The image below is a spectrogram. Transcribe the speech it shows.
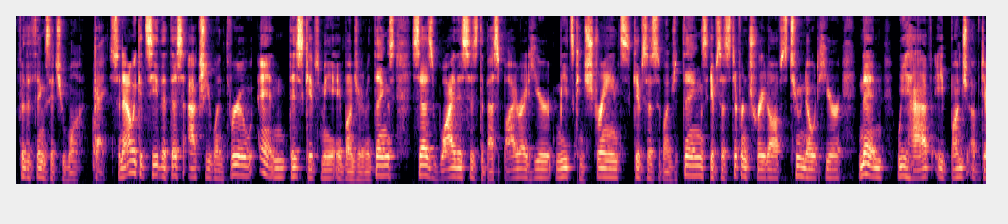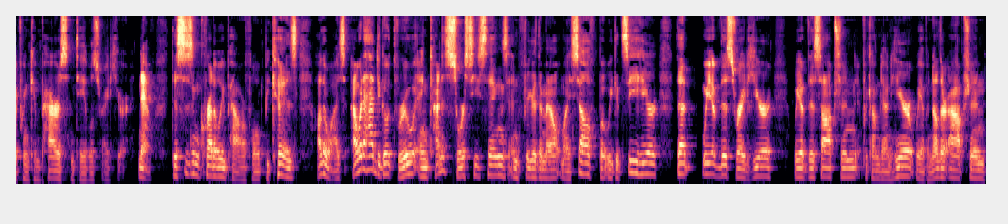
for the things that you want. Okay, so now we can see that this actually went through and this gives me a bunch of different things. Says why this is the best buy right here, meets constraints, gives us a bunch of things, gives us different trade-offs to note here. And then we have a bunch of different comparison tables right here. Now, this is incredibly powerful because otherwise I would have had to go through and kind of source these things and figure them out myself. But we could see here that we have this right here we have this option. If we come down here, we have another option.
